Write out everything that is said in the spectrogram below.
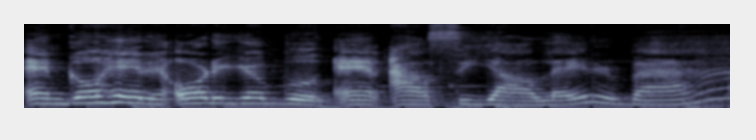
and go ahead and order your book. And I'll see y'all later. Bye.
